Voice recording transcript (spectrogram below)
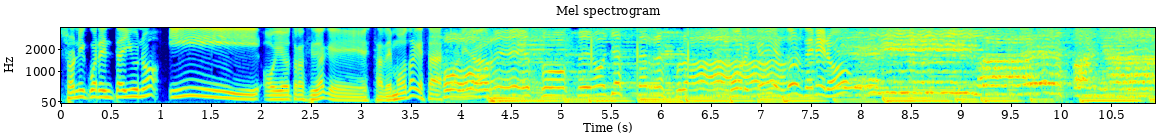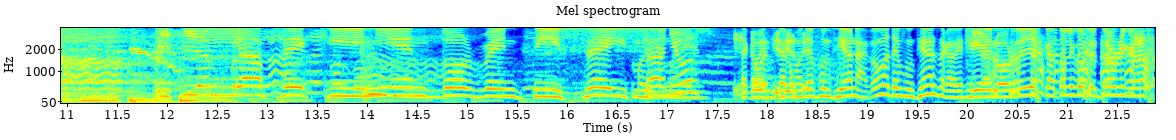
Son y 41 y hoy otra ciudad que está de moda, que está de actualidad. eso se oye este refrán. Porque hoy es 2 de enero. España. Y hace 526 Muy bien, muy años Esa cabecita, ¿cómo te funciona? ¿Cómo te funciona esa cabecita? Que los reyes católicos entraron en Granada.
